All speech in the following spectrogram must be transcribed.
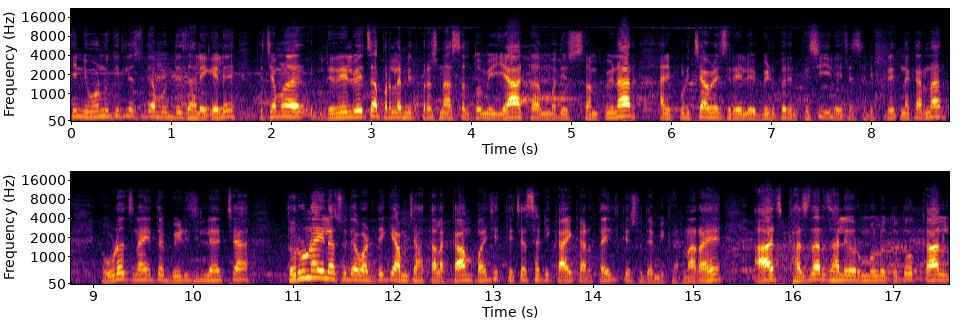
हे निवडणुकीतले सुद्धा मुद्दे झाले गेले. त्याच्यामुळं रेल्वेचा प्रलंबित प्रश्न असेल तो मी या टर्ममध्ये संपविणार आणि पुढच्या वेळेस रेल्वे बीडपर्यंत कशी येईल याच्यासाठी प्रयत्न करणार. एवढंच नाही तर बीड जिल्ह्याच्या तरुणाईला सुद्धा वाटते की आमच्या हाताला काम पाहिजे. त्याच्यासाठी काय करता येईल ते सुद्धा मी करणार आहे. आज खासदार झाल्यावर बोलत होतो. काल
